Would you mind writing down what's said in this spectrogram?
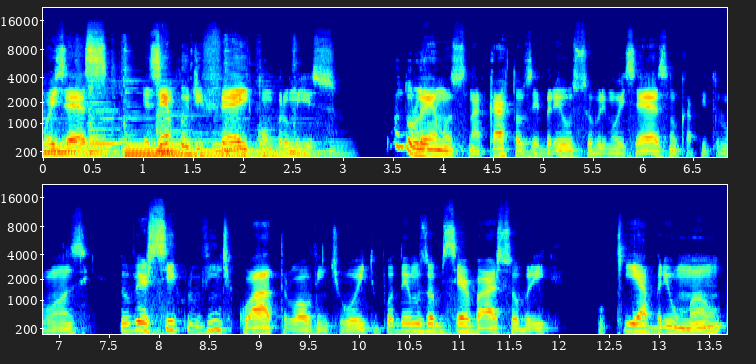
Moisés, exemplo de fé e compromisso. Quando lemos na carta aos Hebreus sobre Moisés, no capítulo 11, do versículo 24 ao 28, podemos observar sobre o que abriu mão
